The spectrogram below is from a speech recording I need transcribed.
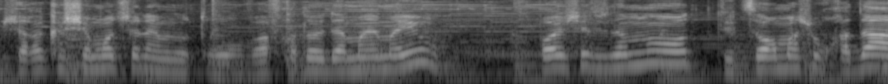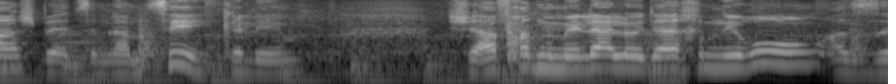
שרק השמות שלהם נותרו ואף אחד לא יודע מה הם היו. פה יש הזדמנות ליצור משהו חדש בעצם, להמציא כלים שאף אחד ממילא לא יודע איך הם נראו, אז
